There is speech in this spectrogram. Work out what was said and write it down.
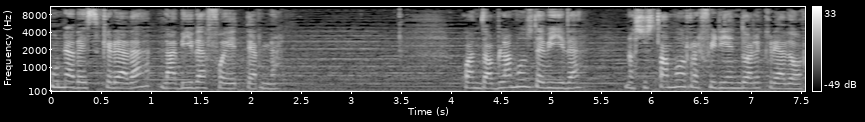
Una vez creada, la vida fue eterna. Cuando hablamos de vida, nos estamos refiriendo al Creador.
